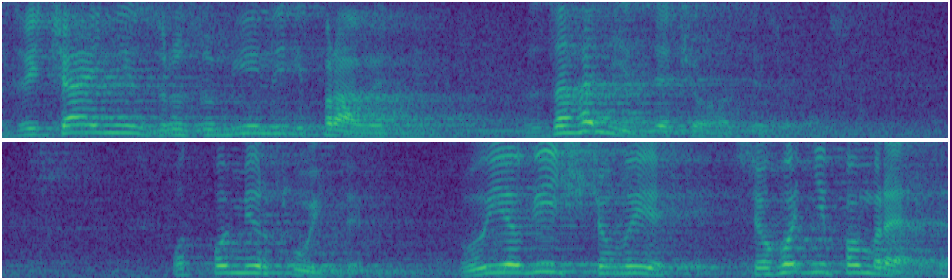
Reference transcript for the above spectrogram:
звичайні, зрозумілі і правильні, взагалі для чого ти живеш? От поміркуйте. Уявіть, що ви сьогодні помрете.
